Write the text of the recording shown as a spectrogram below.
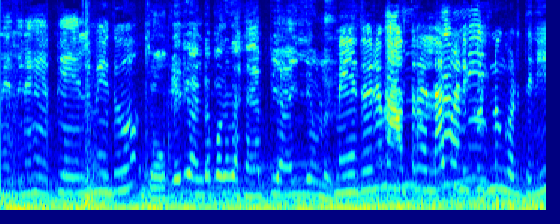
മേധുവിന് ഹാപ്പി ആയല്ലോ മേധു ചോക്ലേറ്റ് കണ്ടപ്പോ ഹാപ്പി ആയില്ലേ ഉള്ളു മേതുവിന് മാത്രല്ല മണിക്കൂട്ടിനും കൊടുത്തിനി.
